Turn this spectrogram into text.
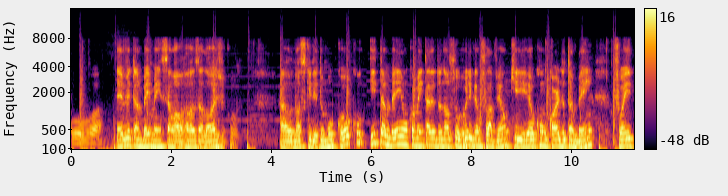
Boa. Teve também menção ao Rosa, lógico, ao nosso querido Mucoco e também um comentário do nosso hooligan Flavião, que eu concordo também, foi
